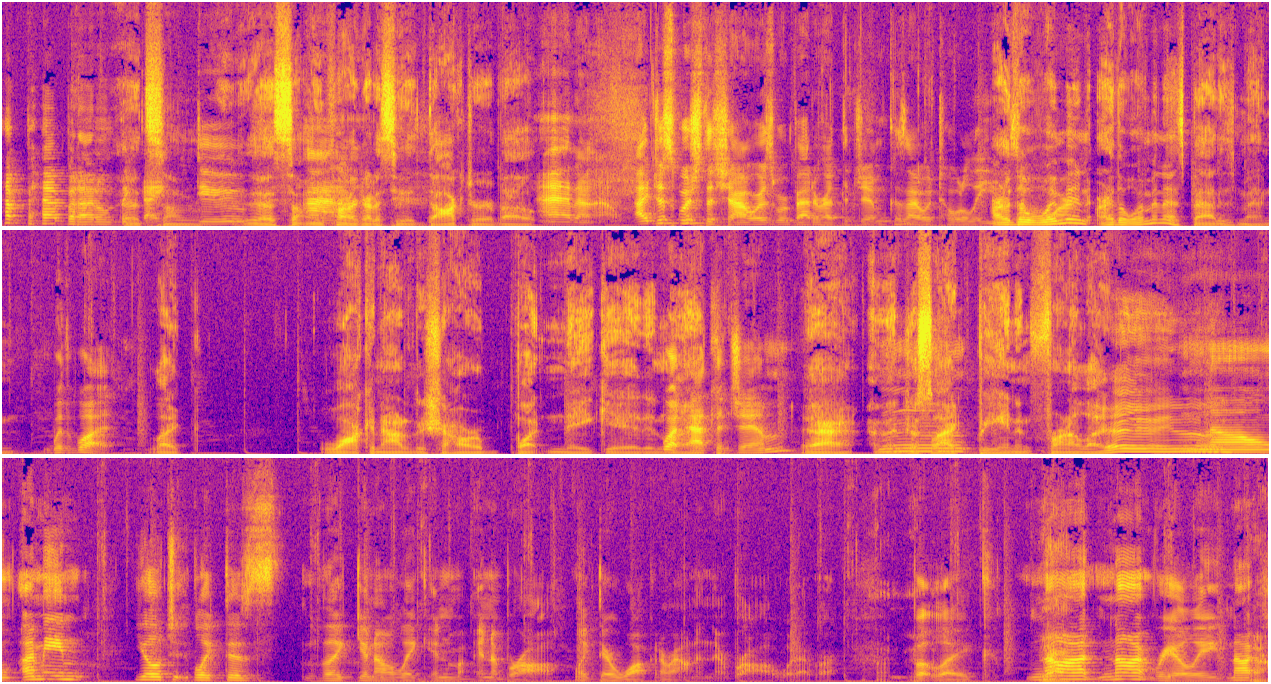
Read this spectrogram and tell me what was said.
that bad, but I don't think That's I some. do. That's something you probably ah. got to see a doctor about. I don't know. I just wish the showers were better at the gym because I would totally. Use Are the them more. women are the women as bad as men? with what? Like walking out of the shower butt naked and What like, at the gym? yeah, and then just Mm. like being in front of like hey. you know. No, I mean you'll ju- like there's like you know like in in a bra, like they're walking around in their bra or whatever. But like not not really. Not Yeah.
